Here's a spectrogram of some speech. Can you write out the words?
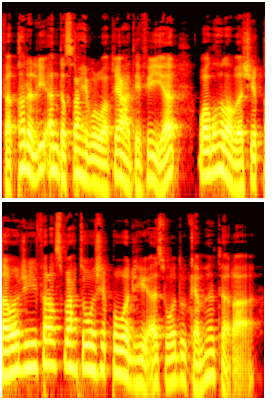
فقال لي أنت صاحب الواقعة في وضرب شق وجهي فأصبحت وشق وجهي أسود كما ترى.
